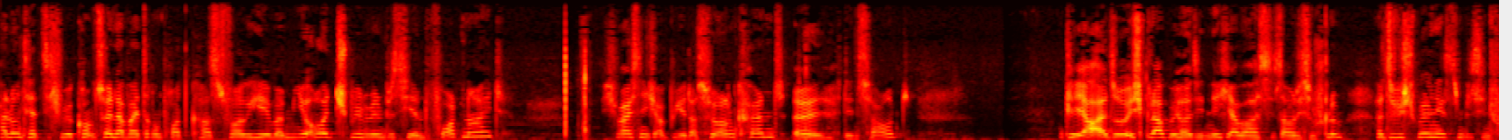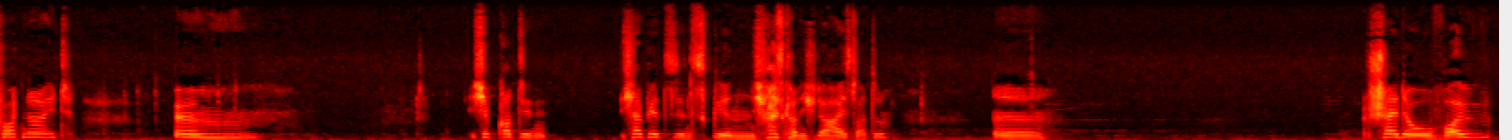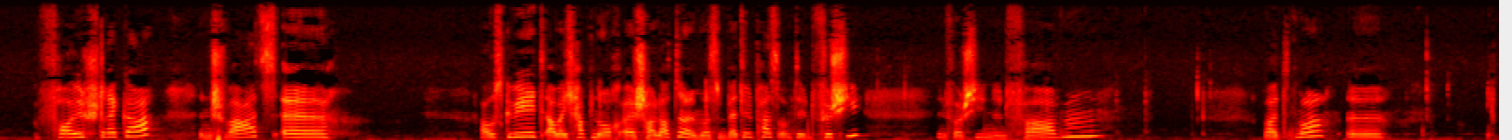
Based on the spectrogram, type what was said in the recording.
Hallo und herzlich willkommen zu einer weiteren Podcast-Folge hier bei mir. Heute spielen wir ein bisschen Fortnite. Ich weiß nicht, ob ihr das hören könnt, äh, den Sound. Okay, ja, also ich glaube, ihr hört ihn nicht, aber es ist auch nicht so schlimm. Also wir spielen jetzt ein bisschen Fortnite. Ähm, ich habe gerade den, ich habe jetzt den Skin, ich weiß gar nicht, wie der heißt, warte. Äh, Shadow Vol Vollstrecker in Schwarz äh, ausgewählt, aber ich habe noch äh, Charlotte aus dem Battle Pass und den Fischi in verschiedenen Farben. Wartet mal, äh, ich,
